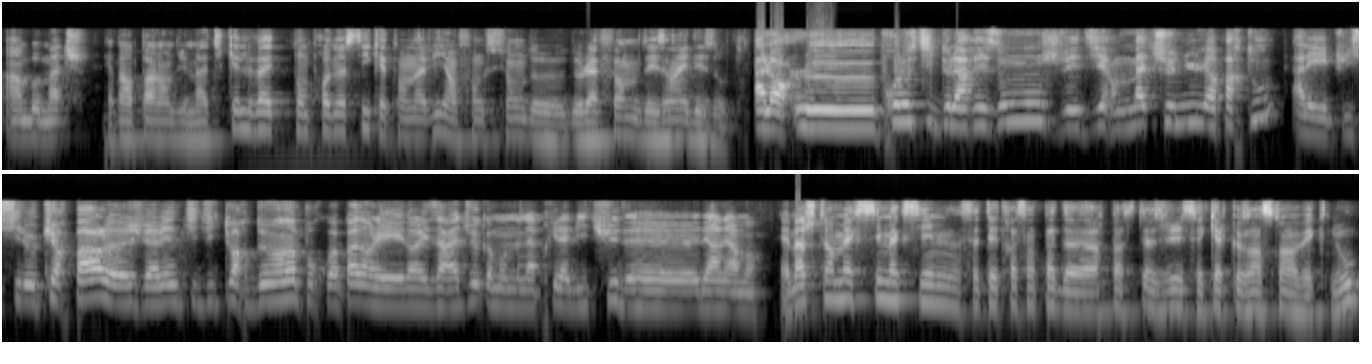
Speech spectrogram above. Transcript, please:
à un, beau match. Et ben en parlant du match, quel va être ton pronostic à ton avis en fonction de, de, la forme des uns et des autres? Alors le pronostic de la raison, je vais dire match nul un partout. Allez, et puis si le cœur parle, je vais avoir une petite victoire 2-1, pourquoi pas dans les dans les arrêts de jeu comme on en a pris l'habitude euh, dernièrement. Et ben je te remercie Maxime, c'était très sympa d'avoir partagé ces quelques instants avec nous.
